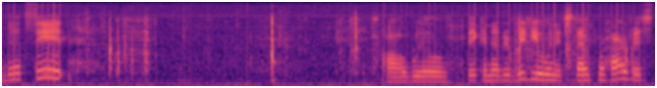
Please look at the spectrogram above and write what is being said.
that's it I will take another video when it's time for harvest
